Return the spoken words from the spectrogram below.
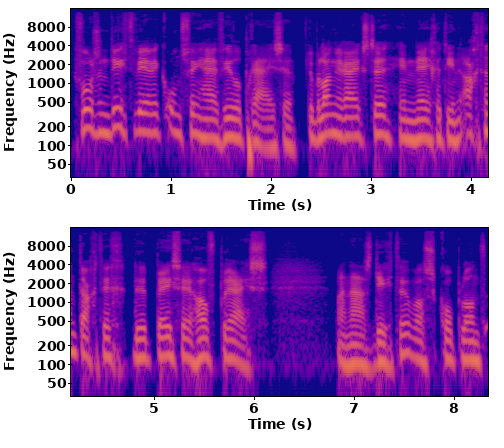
Voor zijn dichtwerk ontving hij veel prijzen. De belangrijkste in 1988 de PC Hoofdprijs. Maar naast dichter was Kopland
